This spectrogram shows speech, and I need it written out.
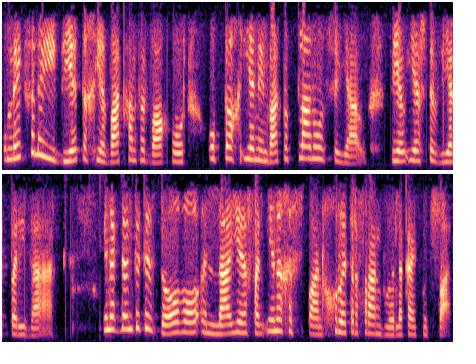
om net vir 'n idee te gee wat gaan verwag word op dag 1 en wat beplan ons vir jou vir jou eerste week by die werk. En ek dink dit is daar waar 'n leier van enige span groter verantwoordelikheid moet vat.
